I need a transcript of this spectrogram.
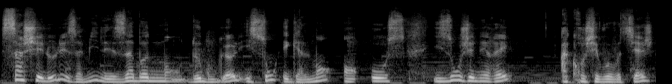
sachez-le les amis, les abonnements de Google, ils sont également en hausse. Ils ont généré accrochez-vous à votre siège,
